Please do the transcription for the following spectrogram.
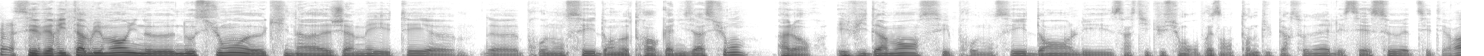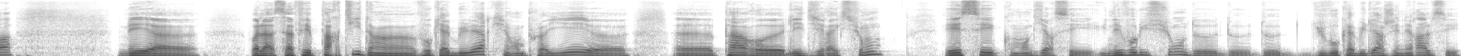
bien. c'est véritablement une notion euh, qui n'a jamais été euh, prononcée dans notre organisation. Alors, évidemment, c'est prononcé dans les institutions représentantes du personnel, les CSE, etc. Mais voilà, ça fait partie d'un vocabulaire qui est employé par les directions. Et c'est, comment dire, c'est une évolution de, de- de- du vocabulaire général. C'est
